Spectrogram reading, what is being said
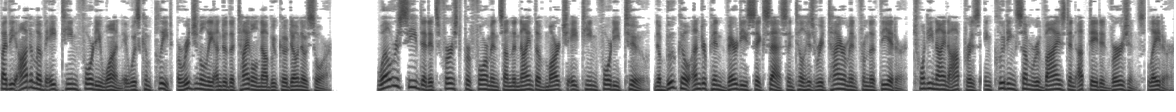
By the autumn of 1841 it was complete, originally under the title Nabucodonosor. Well received at its first performance on 9 March 1842, Nabucco underpinned Verdi's success until his retirement from the theatre. Twenty-nine operas including some revised and updated versions later.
